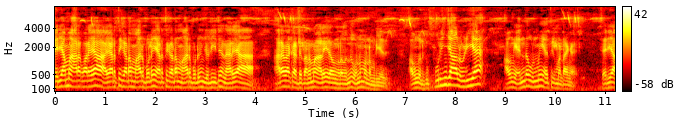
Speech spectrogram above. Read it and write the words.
தெரியாமல் அரைக்குறையா இடத்துக்கு இடம் மாறுபடும் இடத்துக்கு இடம் மாறுபடும்னு சொல்லிட்டு நிறையா அறவேக்காட்டுத்தனமாக அலையிறவங்கள வந்து ஒன்றும் பண்ண முடியாது. அவங்களுக்கு புரிஞ்சால் ஒழிய அவங்க எந்த உண்மையும் ஏற்றுக்க மாட்டாங்க. சரியா?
